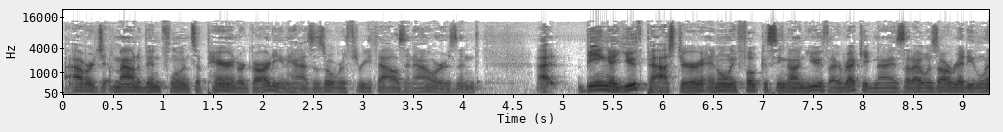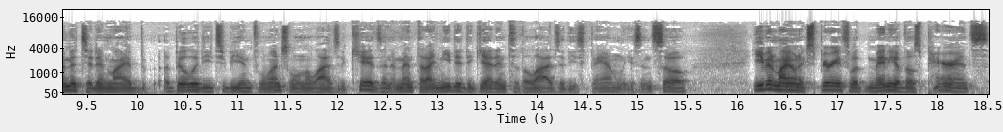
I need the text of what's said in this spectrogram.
average amount of influence a parent or guardian has is over 3,000 hours. And at being a youth pastor and only focusing on youth, I recognized that I was already limited in my ability to be influential in the lives of kids, and it meant that I needed to get into the lives of these families. And so, even my own experience with many of those parents,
